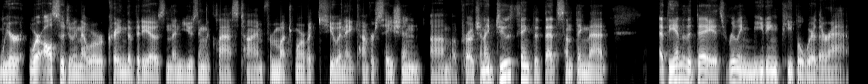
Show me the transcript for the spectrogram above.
we're we're also doing that where we're creating the videos and then using the class time for much more of a q&a conversation um, approach. And i do think that that's something that at the end of the day it's really meeting people where they're at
